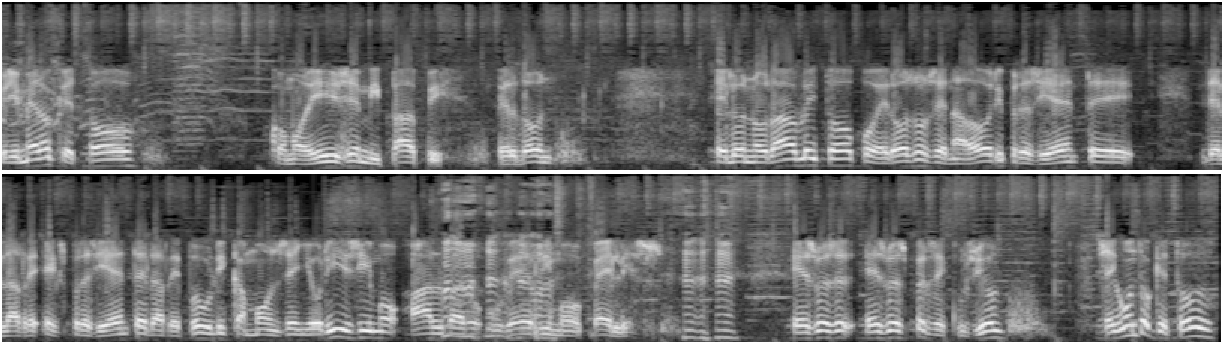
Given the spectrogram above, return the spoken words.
primero que todo, como dice mi papi, perdón, el honorable y todopoderoso senador y presidente de la re- expresidente de la República, Monseñorísimo Álvaro Ubérrimo Vélez. Eso es, eso es persecución. Segundo que todo,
